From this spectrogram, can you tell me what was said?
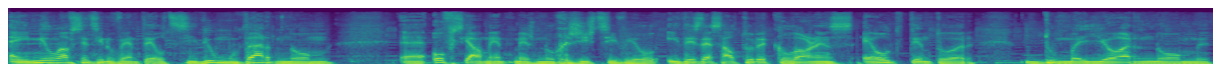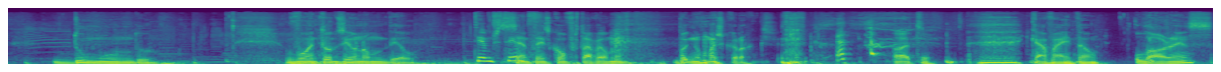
Em 1990 ele decidiu mudar de nome. ah, oficialmente, mesmo no registro civil, e desde essa altura que Lawrence é o detentor do maior nome do mundo. Vou então dizer o nome dele. Temos tempo? Sentem-se confortavelmente, ponham umas croques. Ótimo. Cá vai então. Lawrence,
